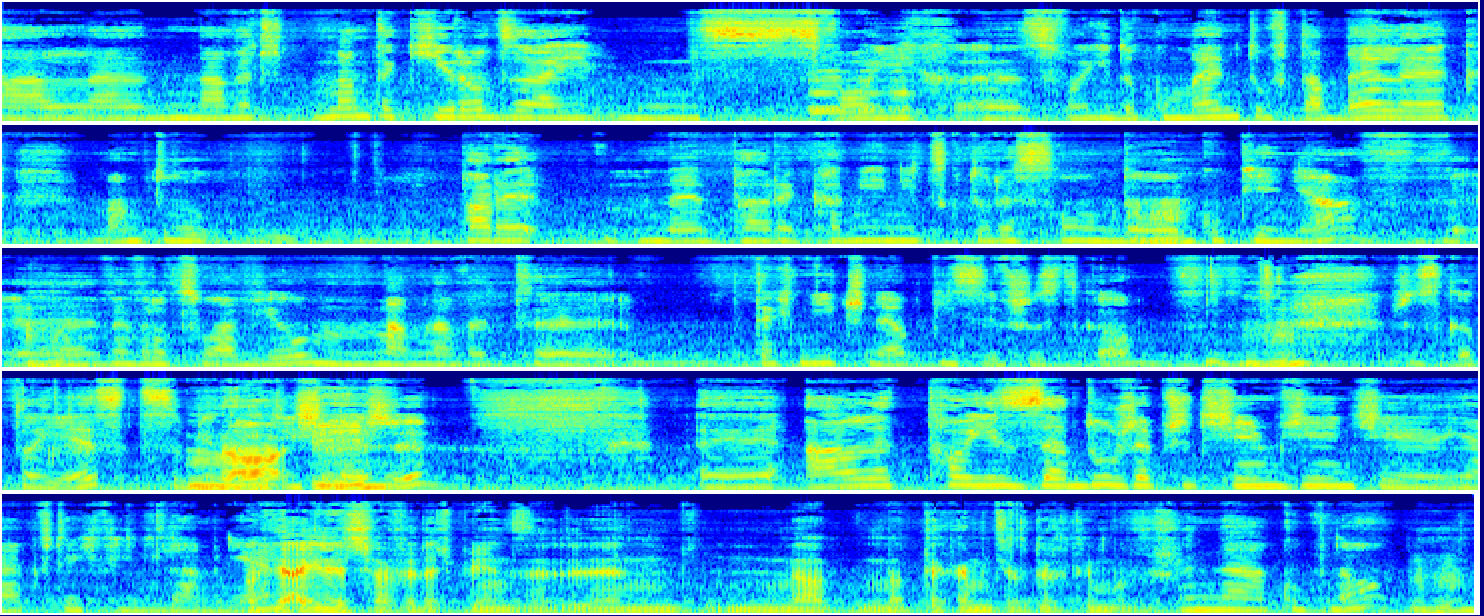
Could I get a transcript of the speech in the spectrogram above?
ale nawet mam taki rodzaj mm, swoich, e, swoich dokumentów, tabelek. Mam tu parę, m, parę kamienic, które są do Mhm. kupienia w, e, Mhm. we Wrocławiu. Mam nawet e, techniczne opisy, wszystko. Mhm. Wszystko to jest, sobie No gdzieś i? leży. E, Ale to jest za duże przedsięwzięcie, jak w tej chwili dla mnie. Okej, a ile trzeba wydać pieniędzy e, na, na te kamienice, o których ty mówisz? Na kupno. Mhm.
